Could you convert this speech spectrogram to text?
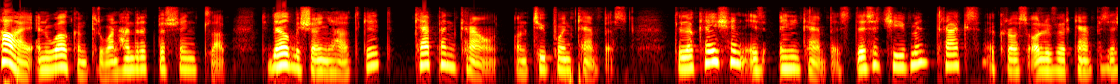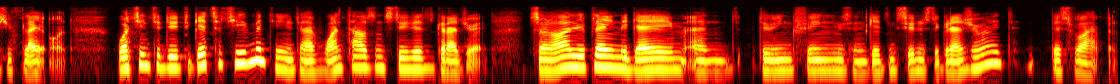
Hi and welcome to the 100% Club. Today I'll be showing you how to get Cap and Crown on Two Point Campus. The location is any campus. This achievement tracks across all of your campuses you play on. What you need to do to get this achievement, you need to have 1000 students graduate. So while you're playing the game and doing things and getting students to graduate, this will happen.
